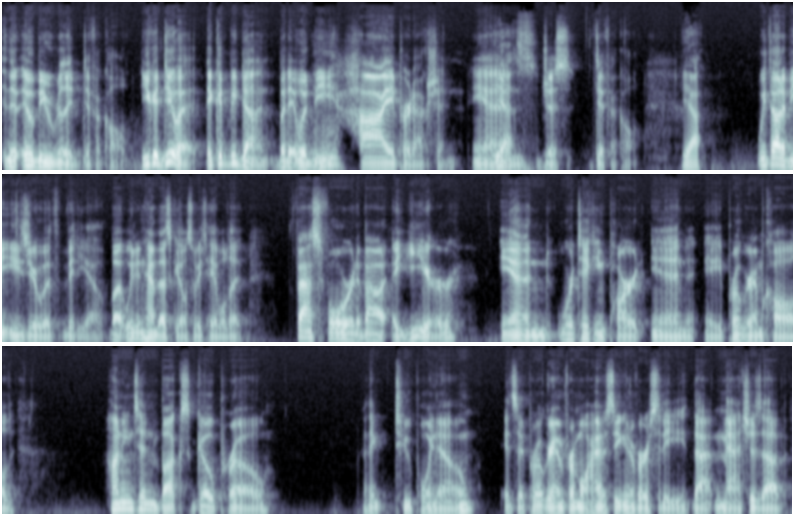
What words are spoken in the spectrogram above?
it, it would be really difficult. You could do it. It could be done, but it would be Mhm. high production and Yes. just difficult. Yeah. We thought it'd be easier with video, but we didn't have that skill, so we tabled it. Fast forward about a year, and we're taking part in a program called Huntington Bucks GoPro, I think 2.0. It's a program from Ohio State University that matches up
